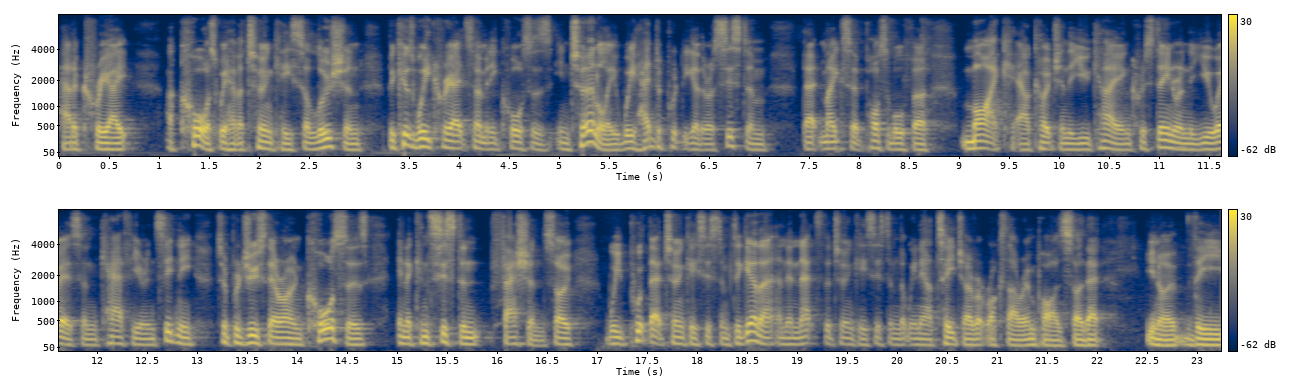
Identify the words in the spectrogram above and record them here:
how to create a course, we have a turnkey solution. Because we create so many courses internally, we had to put together a system that makes it possible for Mike, our coach in the UK, and Christina in the US, and Kath here in Sydney to produce their own courses in a consistent fashion. So we put that turnkey system together, and then that's the turnkey system that we now teach over at Rockstar Empires so that you know the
